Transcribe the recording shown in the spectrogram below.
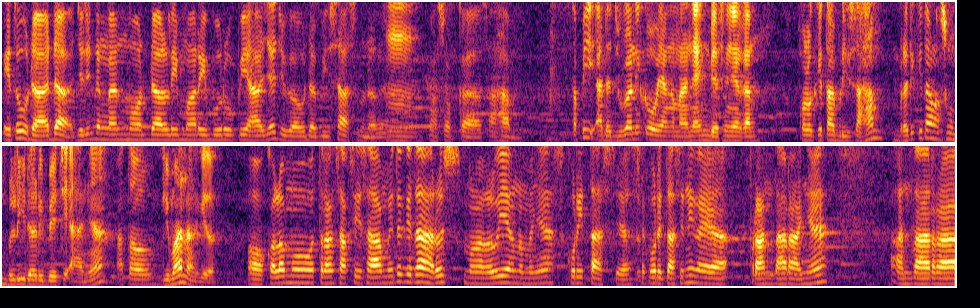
itu udah ada. Jadi dengan modal 5.000 rupiah aja juga udah bisa sebenarnya Hmm. masuk ke saham. Tapi ada juga nih kok yang nanyain biasanya kan, kalau kita beli saham, berarti kita langsung beli dari BCA-nya atau gimana gitu? Oh, kalau mau transaksi saham itu kita harus melalui yang namanya sekuritas ya. Sekuritas ini kayak perantaranya antara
